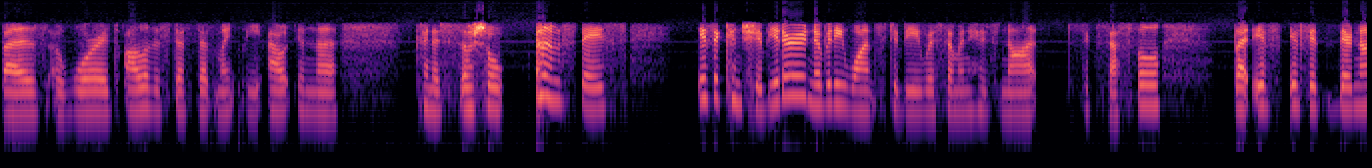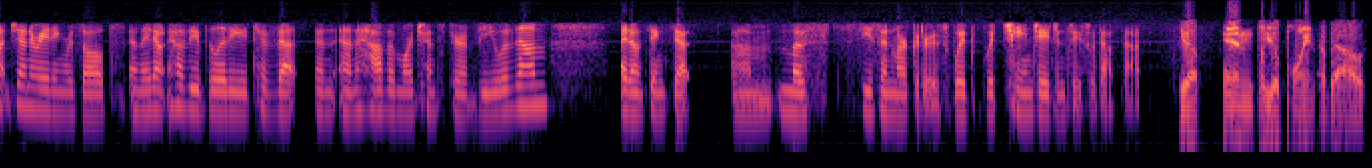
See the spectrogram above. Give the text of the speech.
buzz, awards, all of the stuff that might be out in the kind of social space is a contributor. Nobody wants to be with someone who's not successful. But if if it, they're not generating results and they don't have the ability to vet and, and have a more transparent view of them, I don't think that um, most seasoned marketers would, would change agencies without that. Yep. And to your point about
